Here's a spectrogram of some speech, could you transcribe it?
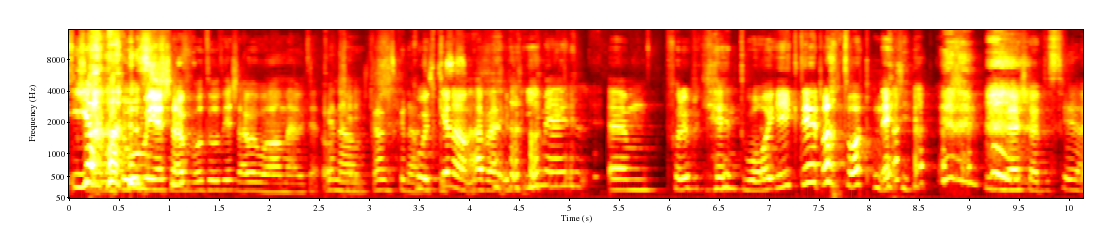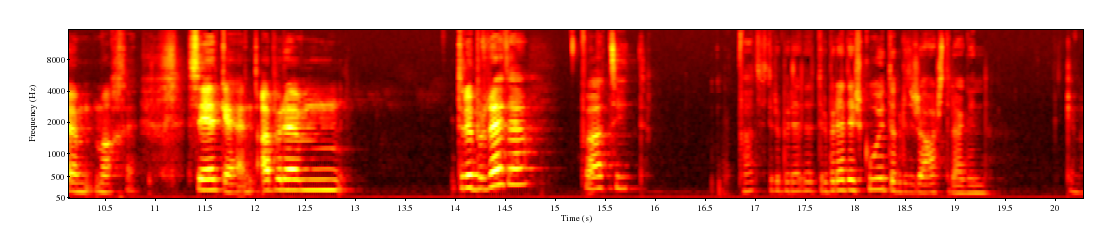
Ja. ausgesehen, wo du mich hast, wo du dich auch anmelden Okay. Genau, ganz genau. Gut, genau, aber über E-Mail ähm, vorübergehend, wo ich dir antworte, nein, ich dann schnell das Ja. ähm, machen. Sehr gerne. Aber ähm, darüber reden, Fazit. Fazit darüber reden. Darüber reden ist gut, aber es ist anstrengend. Genau.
